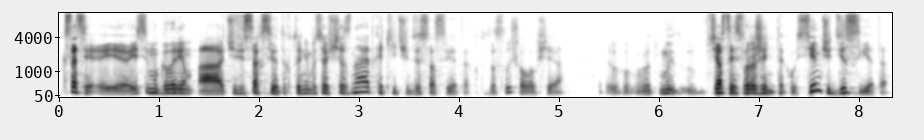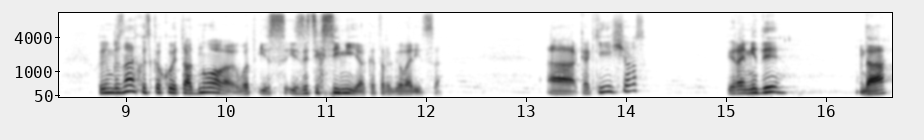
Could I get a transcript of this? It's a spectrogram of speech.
Кстати, э, если мы говорим о чудесах света, кто-нибудь вообще знает, какие чудеса света? Кто-то слышал вообще? Вот мы, часто есть выражение такое, семь чудес света – кто-нибудь знает хоть какое-то одно вот из, из этих семи, о которых говорится? А, какие еще раз? Пирамиды, да.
